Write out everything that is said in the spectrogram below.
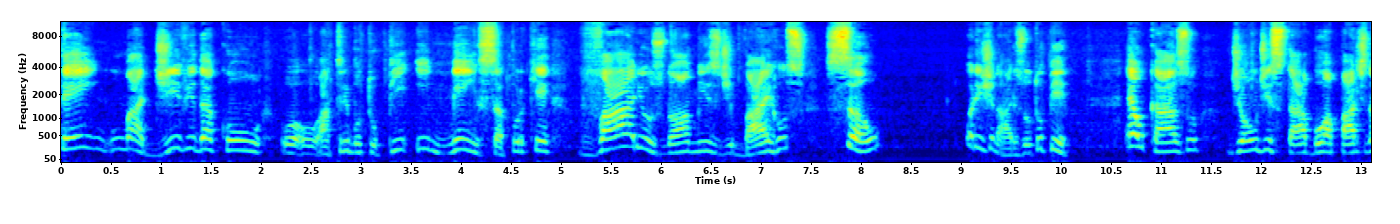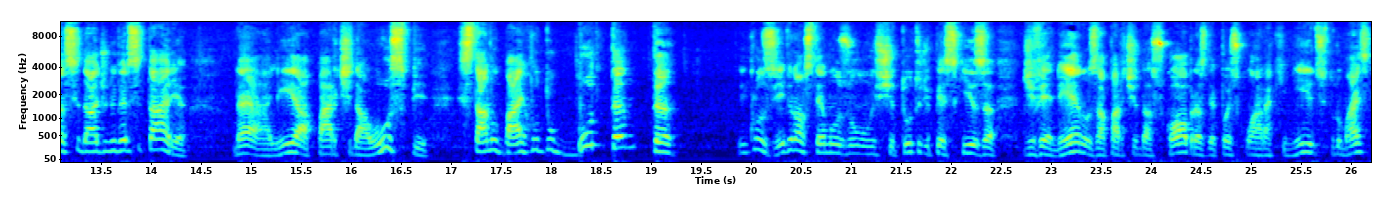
tem uma dívida com a tribo tupi imensa, porque vários nomes de bairros são originários do tupi. É o caso de onde está boa parte da cidade universitária né, ali a parte da USP, está no bairro do Butantã. Inclusive, nós temos um instituto de pesquisa de venenos a partir das cobras, depois com aracnídeos e tudo mais,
